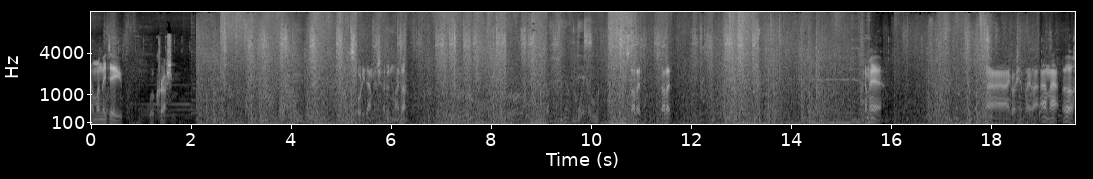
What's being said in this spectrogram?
And when they do, we'll crush them. That was 40 damage, I didn't like that. Not this. Stop it, stop it. Come here. Ah, I got hit by that. And that, ugh.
